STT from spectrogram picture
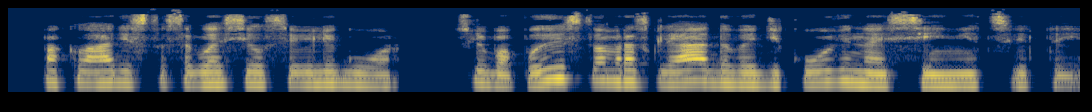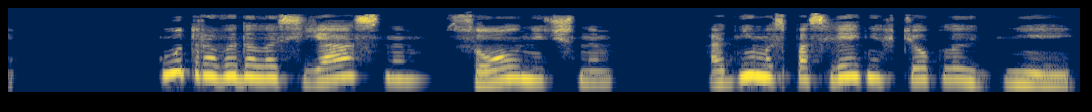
— покладисто согласился Велигор, с любопытством разглядывая диковинные осенние цветы. Утро выдалось ясным, солнечным, одним из последних теплых дней.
